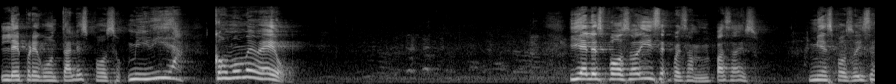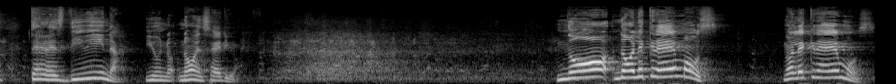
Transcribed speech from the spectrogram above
le pregunta al esposo, mi vida, ¿cómo me veo? Y el esposo dice, pues a mí me pasa eso. Mi esposo dice, te ves divina. Y uno, no, en serio. No, no le creemos. No le creemos.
